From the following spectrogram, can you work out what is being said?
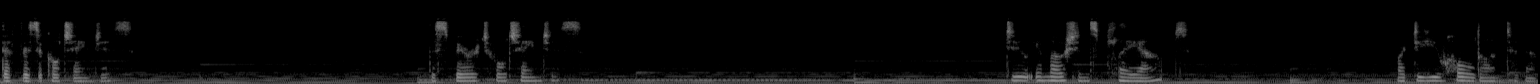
The physical changes, the spiritual changes. Do emotions play out? Or do you hold on to them?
